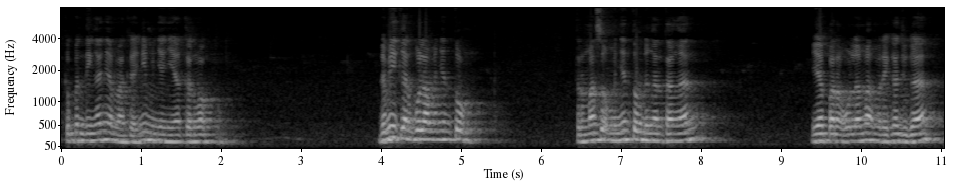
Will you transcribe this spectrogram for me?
kepentingannya maka ini menyanyiakan waktu. Demikian pula menyentuh. Termasuk menyentuh dengan tangan. Ya para ulama mereka juga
